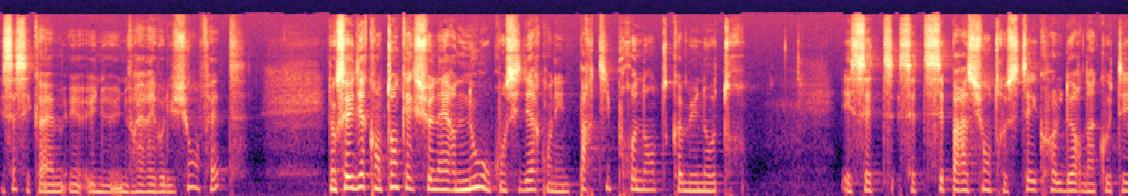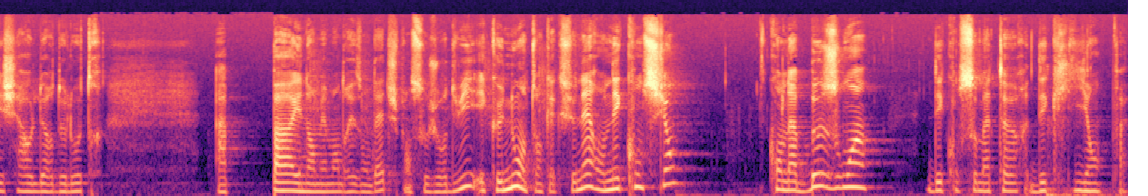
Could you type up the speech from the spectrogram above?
Et ça, c'est quand même une, vraie révolution, en fait. Donc ça veut dire qu'en tant qu'actionnaire, nous, on considère qu'on est une partie prenante comme une autre. Et cette, cette séparation entre stakeholder d'un côté et shareholder de l'autre pas énormément de raison d'être, je pense, aujourd'hui. Et que nous, en tant qu'actionnaires, on est conscient qu'on a besoin des consommateurs, des clients, enfin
